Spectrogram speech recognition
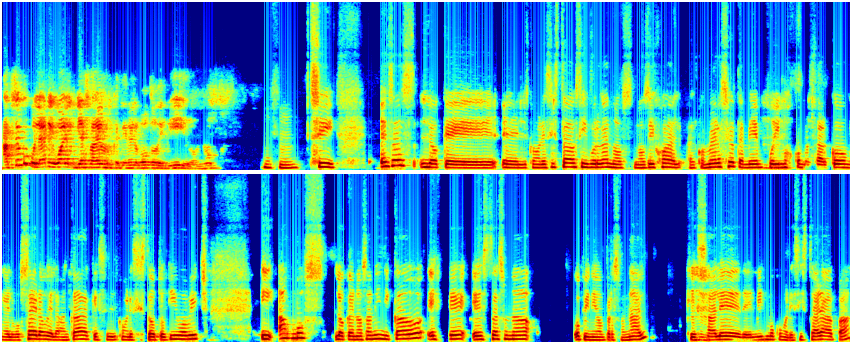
Acción Popular igual ya sabemos que tiene el voto dividido, ¿no? Sí, eso es lo que el congresista Sigurga nos, nos dijo al, comercio. También pudimos conversar con el vocero de la bancada, que es el congresista Otto Kibovich, y ambos lo que nos han indicado es que esta es una opinión personal que sale del mismo congresista Arapa,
